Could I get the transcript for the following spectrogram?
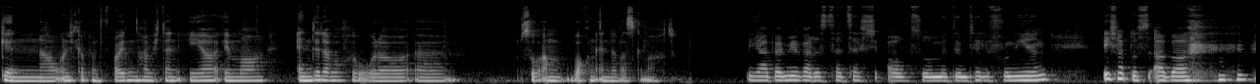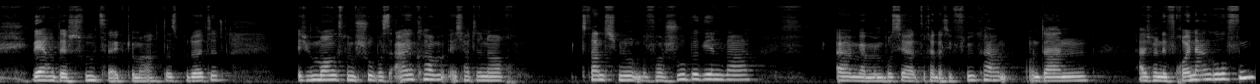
Genau, und ich glaube, mit Freunden habe ich dann eher immer Ende der Woche oder äh, so am Wochenende was gemacht. Ja, bei mir war das tatsächlich auch so mit dem Telefonieren. Ich habe das aber während der Schulzeit gemacht. Das bedeutet, ich bin morgens beim Schulbus angekommen. Ich hatte noch 20 Minuten bevor Schulbeginn war, ähm, weil mein Bus ja relativ früh kam. Und dann habe ich meine Freunde angerufen.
